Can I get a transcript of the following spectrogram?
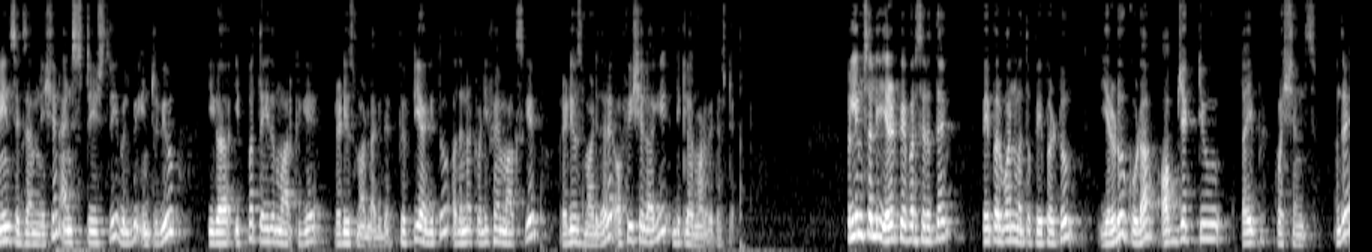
mains examination and stage three will be interview ಈಗ ಇಪ್ಪತ್ತೈದು ಮಾರ್ಕ್ಗೆ ರೆಡ್ಯೂಸ್ ಮಾಡಲಾಗಿದೆ. ಫಿಫ್ಟಿ ಆಗಿತ್ತು, ಅದನ್ನು ಟ್ವೆಂಟಿ ಫೈವ್ ಮಾರ್ಕ್ಸ್ಗೆ ರೆಡ್ಯೂಸ್ ಮಾಡಿದ್ದಾರೆ. ಅಫಿಷಿಯಲ್ ಆಗಿ ಡಿಕ್ಲೇರ್ ಮಾಡಬೇಕಷ್ಟೇ. ಪ್ರಿಲಿಮ್ಸಲ್ಲಿ ಎರಡು ಪೇಪರ್ಸ್ ಇರುತ್ತೆ. ಪೇಪರ್ ಒನ್ ಮತ್ತು ಪೇಪರ್ ಟು ಎರಡೂ ಕೂಡ ಆಬ್ಜೆಕ್ಟಿವ್ ಟೈಪ್ ಕ್ವೆಶನ್ಸ್ ಅಂದರೆ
